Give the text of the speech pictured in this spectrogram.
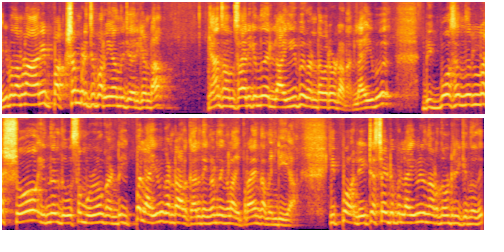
ഇനിയിപ്പോൾ നമ്മൾ ആരെയും പക്ഷം പിടിച്ച് പറയാമെന്ന് വിചാരിക്കേണ്ട. ഞാൻ സംസാരിക്കുന്നത് ലൈവ് കണ്ടവരോടാണ്. ലൈവ് ബിഗ് ബോസ് എന്നുള്ള ഷോ ഇന്നൊരു ദിവസം മുഴുവൻ കണ്ട് ഇപ്പോൾ ലൈവ് കണ്ട ആൾക്കാർ നിങ്ങൾ നിങ്ങളുടെ അഭിപ്രായം കമന്റ് ചെയ്യുക. ഇപ്പോൾ ലേറ്റസ്റ്റ് ആയിട്ട് ഇപ്പോൾ ലൈവിൽ നടന്നുകൊണ്ടിരിക്കുന്നത്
